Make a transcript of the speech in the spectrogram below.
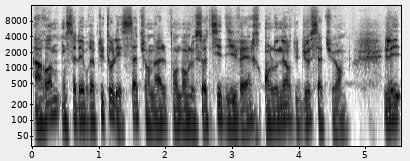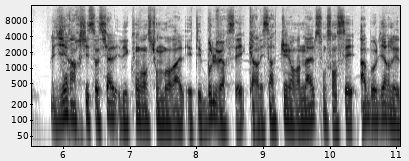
À Rome, on célébrait plutôt les Saturnales pendant le sautier d'hiver, en l'honneur du dieu Saturne. Hiérarchies sociales et les conventions morales étaient bouleversées car les Saturnales sont censés abolir les-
